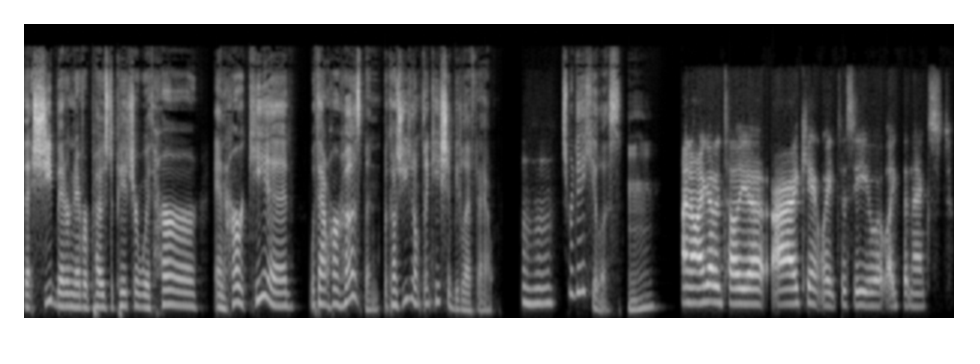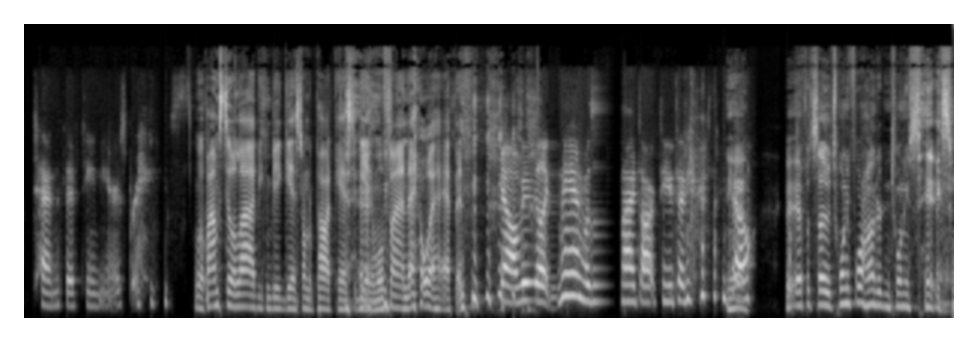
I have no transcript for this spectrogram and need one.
that she better never post a picture with her and her kid without her husband because you don't think he should be left out. hmm It's ridiculous. hmm I know. I got to tell you, I can't wait to see what like the next 10, 15 years brings. Well, if I'm still alive, you can be a guest on the podcast again and we'll find out what happened. yeah, I'll be like, man, was I talked to you 10 years ago? Yeah. Episode 2426.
